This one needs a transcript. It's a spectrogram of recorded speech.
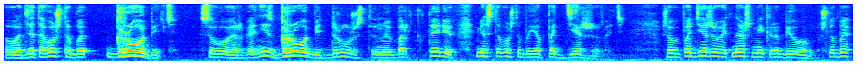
вот, для того, чтобы гробить свой организм, гробить дружественную бактерию, вместо того, чтобы ее поддерживать, чтобы поддерживать наш микробиом, чтобы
